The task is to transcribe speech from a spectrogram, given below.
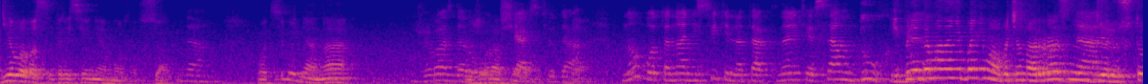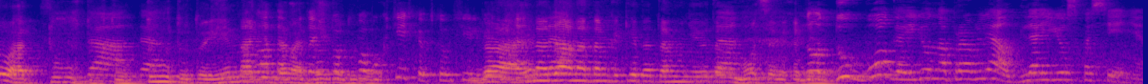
делала сотрясение мозга. Все. Да. Вот сегодня она Жива-здорова, жива к счастью, да. да. Ну вот она действительно так, знаете, сам дух. И при этом она не понимала, почему она раз в Да. неделю строго ту ту Да, да. ту ту ту и Могла Геннадий там давай что-то ту, ту, ту, ту. побухтеть, как в том фильме. Да, иногда да. она там какие-то там у нее Да. там эмоции выходили. Но Дух Бога ее направлял для ее спасения.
